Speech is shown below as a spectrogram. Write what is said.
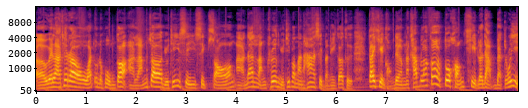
เออเวลาที่เราวัดอุณหภูมิก็อ่าหลังจออยู่ที่ 42อ่าด้านหลังเครื่องอยู่ที่ประมาณ 50 อันนี้ก็คือใกล้เคียงของเดิมนะครับแล้วก็ตัวของขีดระดับแบตเตอรี่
